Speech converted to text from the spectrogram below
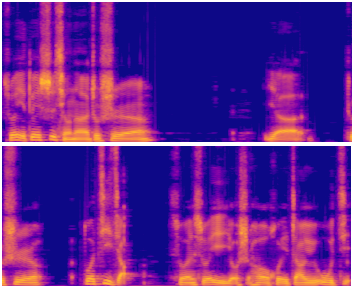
所以对事情呢，就是。也就是多计较，所以所以有时候会遭遇误解。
